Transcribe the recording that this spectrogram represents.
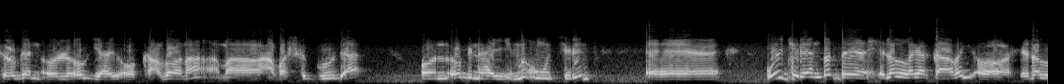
xoogan oo la og yahay oo kacdoona ama cabasho guud ah oon ognahay ma uun jirin. Way jireen dad xilal laga qaaday oo xilal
